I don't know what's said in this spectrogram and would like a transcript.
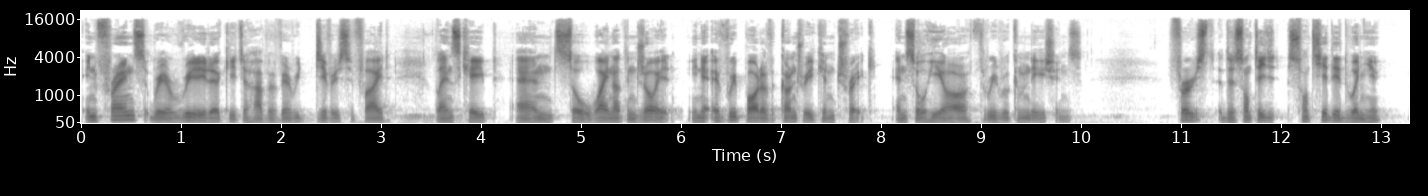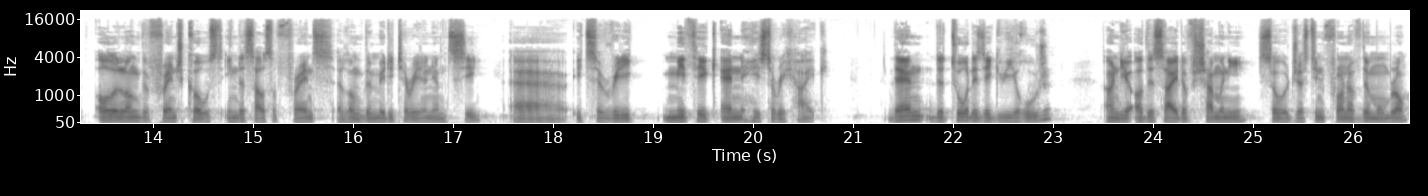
In France, we're really lucky to have a very diversified landscape, and so why not enjoy it? In every part of the country, you can trek. And so here are three recommendations. First, the Sentier, des Douaniers, all along the French coast in the south of France, along the Mediterranean Sea. Uh, it's a really mythic and historic hike. Then the Tour des Aiguilles Rouges, on the other side of Chamonix, so just in front of the Mont Blanc.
